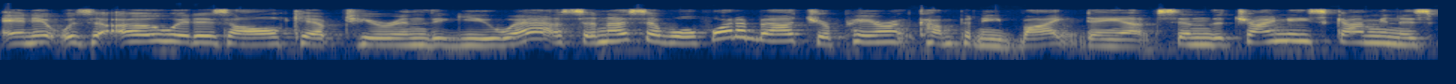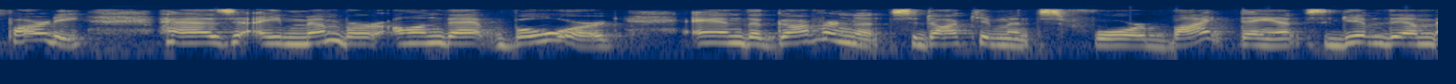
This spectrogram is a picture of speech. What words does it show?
And it was, oh, it is all kept here in the U.S. And I said, well, what about your parent company, ByteDance? And the Chinese Communist Party has a member on that board. And the governance documents for ByteDance give them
